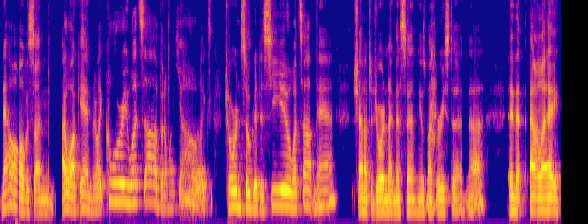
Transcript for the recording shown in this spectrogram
now all of a sudden I walk in, they're like, Corey, what's up? And I'm like, yo, like Jordan, so good to see you. What's up, man? Shout out to Jordan. I miss him. He was my barista in, uh, in LA.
